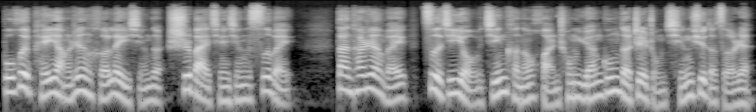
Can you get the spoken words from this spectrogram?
不会培养任何类型的失败前行的思维，但他认为自己有尽可能缓冲员工的这种情绪的责任。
